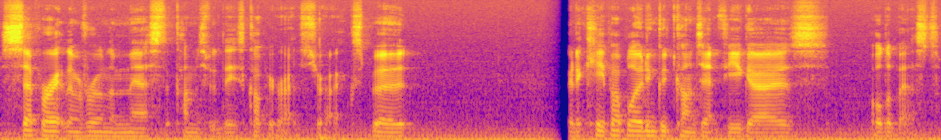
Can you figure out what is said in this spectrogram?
separate them from the mess that comes with these copyright strikes. But I'm gonna keep uploading good content for you guys. All the best.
